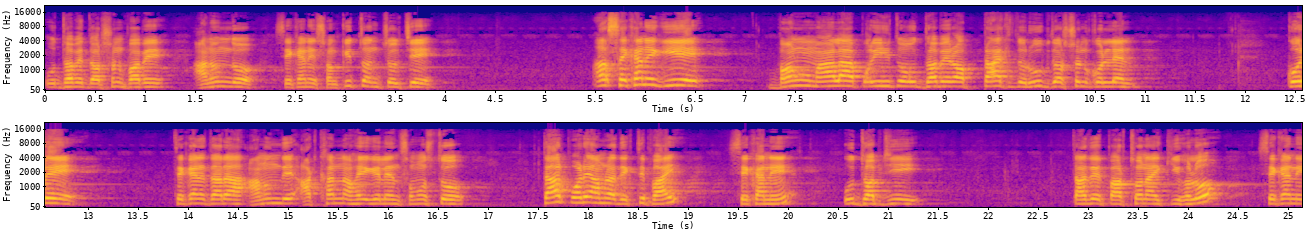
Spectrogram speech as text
উদ্ধবের দর্শন পাবে, আনন্দ সেখানে সংকীর্তন চলছে। আর সেখানে গিয়ে বংমালা পরিহিত উদ্ধবের অপ্রাকৃত রূপ দর্শন করলেন। করে সেখানে তারা আনন্দে আটখান্না হয়ে গেলেন সমস্ত। তারপরে আমরা দেখতে পাই, সেখানে উদ্ধবজি তাদের প্রার্থনায় কি হলো? সেখানে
